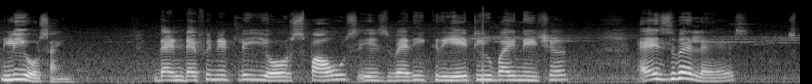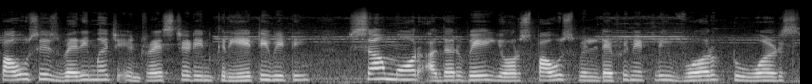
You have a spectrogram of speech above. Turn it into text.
Leo sign, then definitely your spouse is very creative by nature. as well as spouse is very much interested in creativity. Some or other way your spouse will definitely work towards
